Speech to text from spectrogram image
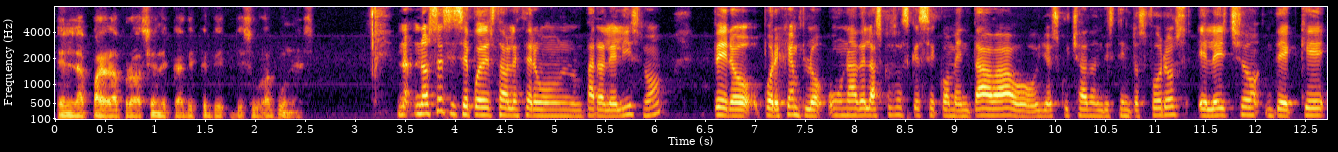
en la, para la aprobación de, de, de sus vacunas. No, no, sé si se puede establecer un paralelismo pero, por ejemplo, una de las cosas que se comentaba o yo he escuchado en distintos foros, el hecho de que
